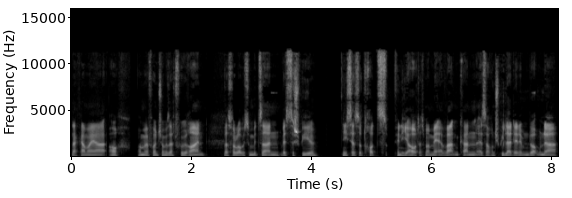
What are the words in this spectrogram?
Da kann man ja auch, haben wir vorhin schon gesagt, früh rein. Das war, glaube ich, so mit sein bestes Spiel. Nichtsdestotrotz finde ich auch, dass man mehr erwarten kann. Er ist auch ein Spieler, der dem Dortmunder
